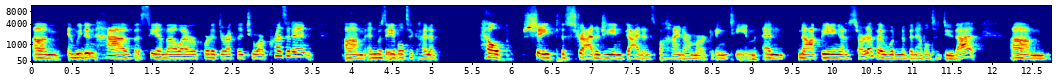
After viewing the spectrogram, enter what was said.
um, and we didn't have a CMO. I reported directly to our president um, and was able to kind of help shape the strategy and guidance behind our marketing team. And not being at a startup, I wouldn't have been able to do that um,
